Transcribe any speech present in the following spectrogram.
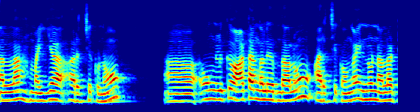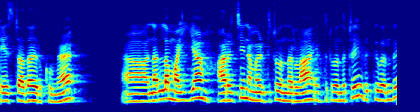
நல்லா மையாக அரைச்சிக்கணும். உங்களுக்கு ஆட்டாங்கல் இருந்தாலும் அரைச்சிக்கோங்க. இன்னும் நல்லா டேஸ்ட்டாக தான் இருக்குங்க. நல்லா மையாக அரைச்சி நம்ம எடுத்துகிட்டு வந்துடலாம் எடுத்துகிட்டு வந்துட்டு இதுக்கு வந்து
